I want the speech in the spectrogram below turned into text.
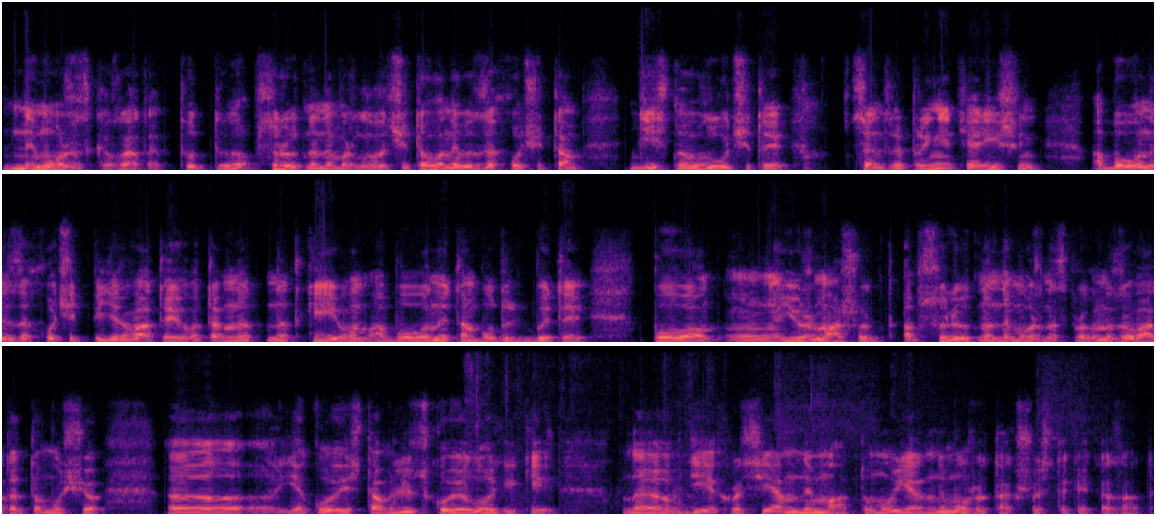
Не можу сказати. Тут абсолютно неможливо. Чи то вони захочуть там дійсно влучити в центри прийняття рішень, або вони захочуть підірвати його там над, над Києвом, або вони там будуть бити по Южмашу. Абсолютно не можна спрогнозувати, тому що е, якоїсь там людської логіки е, в діях росіян нема. Тому я не можу так щось таке казати.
